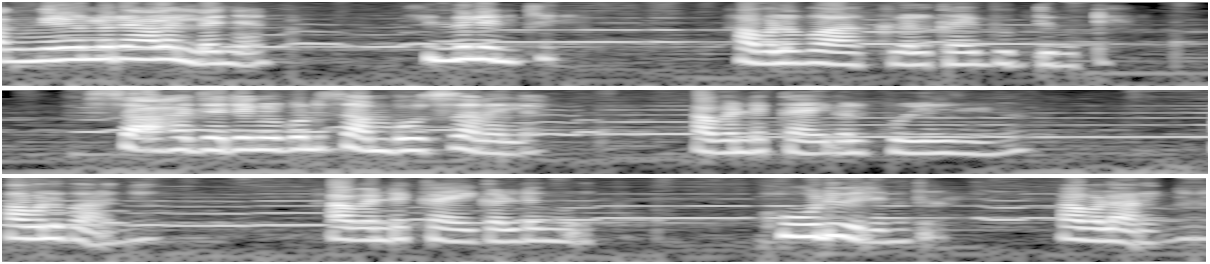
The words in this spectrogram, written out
അങ്ങനെയുള്ള ഒരാളല്ല ഞാൻ. ഇന്നലെ എനിക്ക് അവൾ വാക്കുകൾക്കായി ബുദ്ധിമുട്ടി. സാഹചര്യങ്ങൾ കൊണ്ട് സംഭവിച്ചതാണല്ല. അവന്റെ കൈകൾക്കുള്ളിൽ നിന്ന് അവൾ പറഞ്ഞു അവന്റെ കൈകളുടെ മുറുക്ക് കൂടി വരുന്നത് അവൾ അറിഞ്ഞു.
